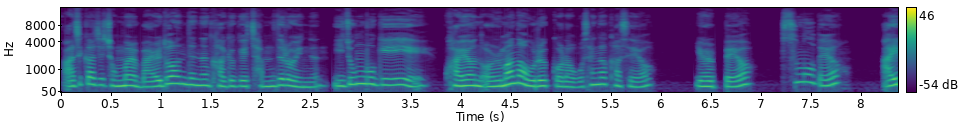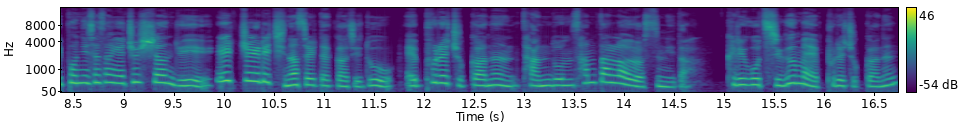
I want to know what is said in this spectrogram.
아직까지 정말 말도 안 되는 가격에 잠들어 있는 이 종목이 과연 얼마나 오를 거라고 생각하세요? 10배요? 20배요? 아이폰이 세상에 출시한 뒤 일주일이 지났을 때까지도 애플의 주가는 단돈 3달러였습니다. 그리고 지금의 애플의 주가는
